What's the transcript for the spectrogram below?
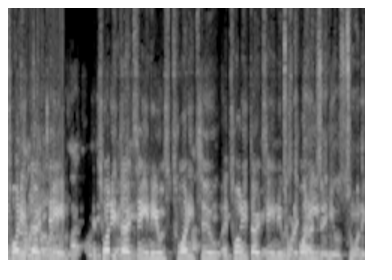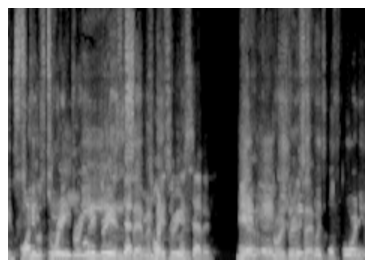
2013, in 2013, he was 22. In 2013, he was 20. he was 20. He was 23, 23 and 7. 23 and 7. Yeah, and, and 23 and 7. switched to 40,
